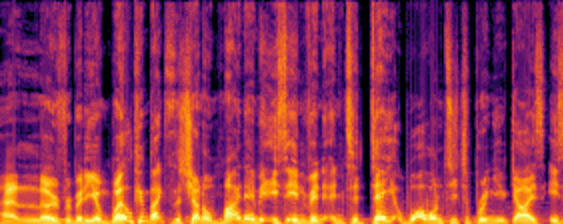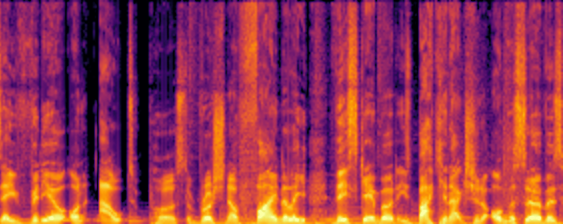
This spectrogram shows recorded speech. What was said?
Hello everybody and welcome back to the channel. My name is Invin and today what I wanted to bring you guys is a video on Outpost Rush. Now finally this game mode is back in action on the servers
